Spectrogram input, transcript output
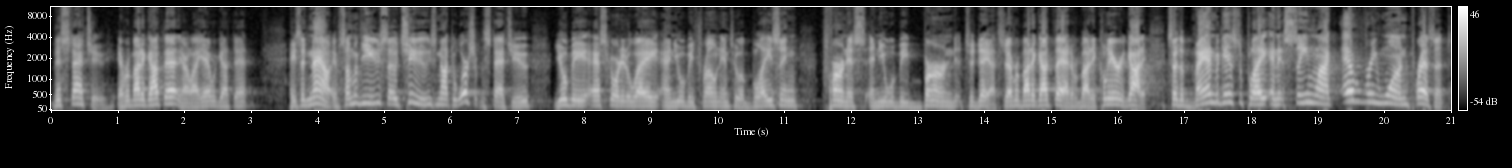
this statue." Everybody got that? And they're like, "Yeah, we got that." He said, Now, if some of you so choose not to worship the statue, you'll be escorted away and you will be thrown into a blazing furnace and you will be burned to death. So everybody got that. Everybody clear? You Got it. So the band begins to play and it seemed like everyone present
